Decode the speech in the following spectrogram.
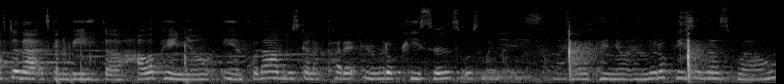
After that, it's gonna be the jalapeno, and for that, I'm just gonna cut it in little pieces. Where's my knife? My jalapeno in little pieces as well.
